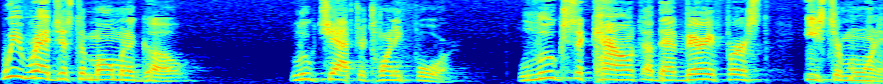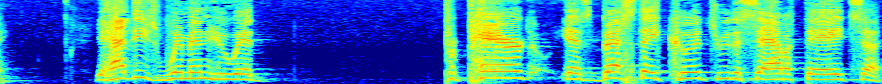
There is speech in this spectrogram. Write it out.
we read just a moment ago Luke chapter 24, Luke's account of that very first Easter morning. You had these women who had prepared as best they could through the Sabbath day to,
